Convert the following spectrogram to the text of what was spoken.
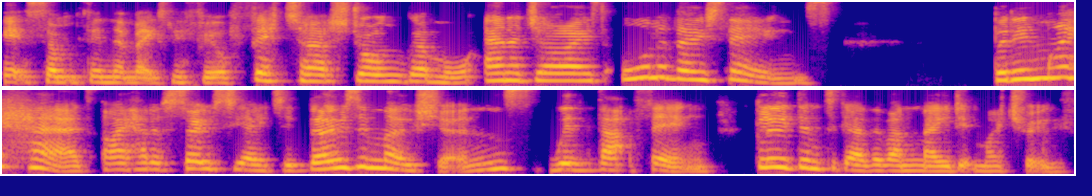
It's something that makes me feel fitter, stronger, more energized, all of those things. But in my head, I had associated those emotions with that thing, glued them together and made it my truth.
